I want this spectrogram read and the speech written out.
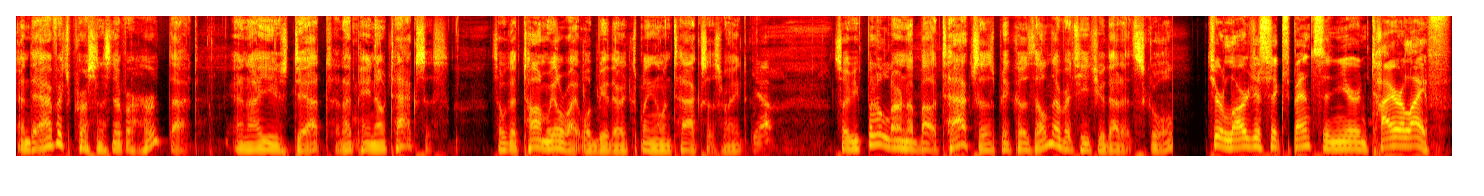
And the average person has never heard that. And I use debt and I pay no taxes. So we got Tom Wheelwright will be there explaining on taxes, right? Yep. So you better learn about taxes because they'll never teach you that at school. It's your largest expense in your entire life.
